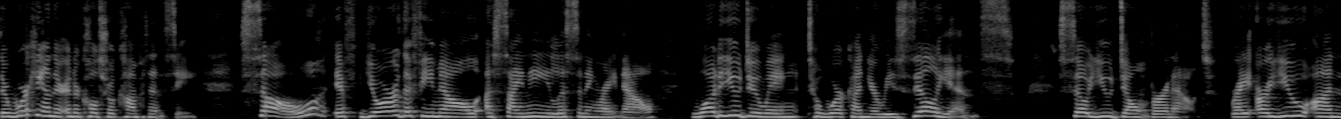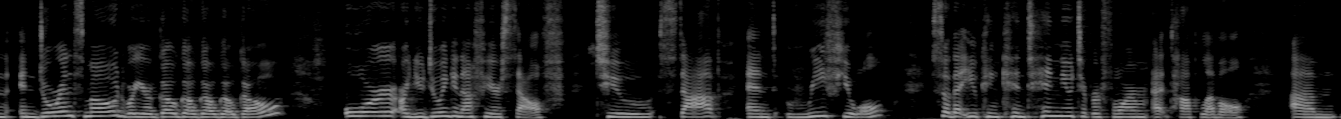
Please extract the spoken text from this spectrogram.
they're working on their intercultural competency. So, if you're the female assignee listening right now, what are you doing to work on your resilience so you don't burn out, right? Are you on endurance mode where you're go, go, go, go, go? Or are you doing enough for yourself to stop and refuel so that you can continue to perform at top level um,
